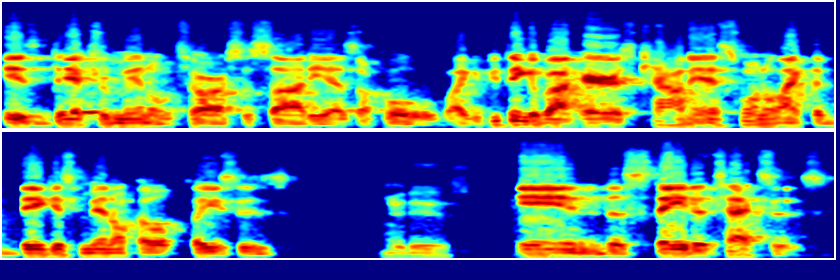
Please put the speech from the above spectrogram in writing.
is detrimental to our society as a whole. Like if you think about Harris County, that's one of like the biggest mental health places it is in the state of Texas.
